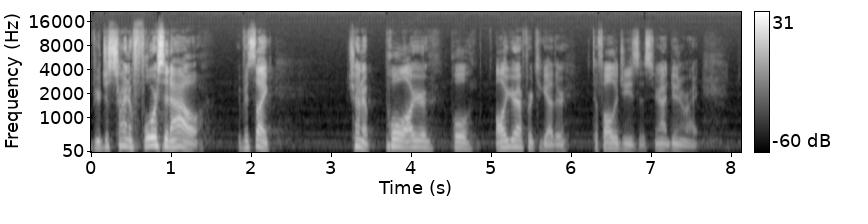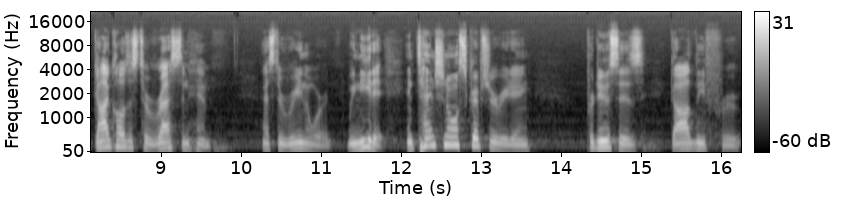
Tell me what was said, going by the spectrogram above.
If you're just trying to force it out, if it's like trying to pull all your pull all your effort together to follow Jesus, you're not doing it right. God calls us to rest in Him, and that's through reading the Word. We need it. Intentional scripture reading produces godly fruit.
